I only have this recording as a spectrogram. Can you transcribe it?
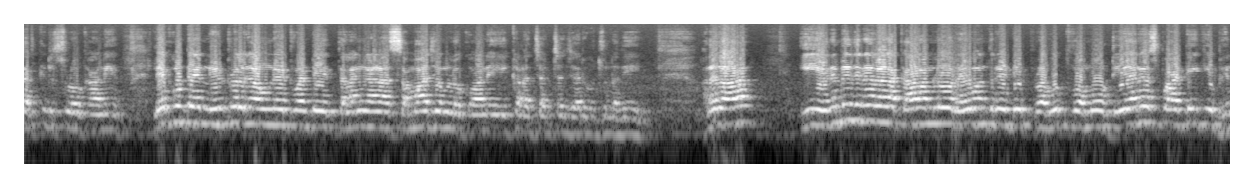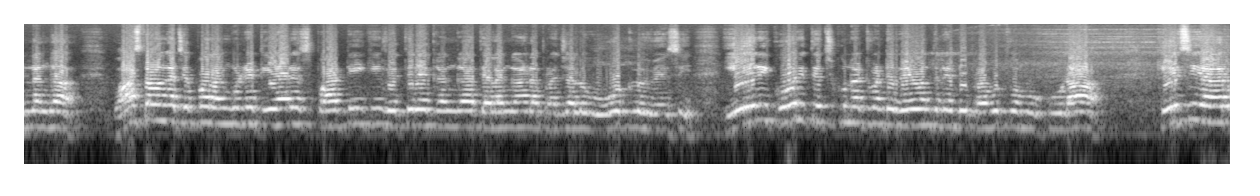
సర్కిల్స్లో కానీ లేకుంటే న్యూట్రల్గా ఉండేటువంటి తెలంగాణ సమాజంలో కానీ ఇక్కడ చర్చ జరుగుతున్నది. అనగా ఈ ఎనిమిది నెలల కాలంలో రేవంత్ రెడ్డి ప్రభుత్వము టీఆర్ఎస్ పార్టీకి భిన్నంగా వాస్తవంగా చెప్పాలనుకుంటే టీఆర్ఎస్ పార్టీకి వ్యతిరేకంగా తెలంగాణ ప్రజలు ఓట్లు వేసి ఏరి కోరి తెచ్చుకున్నటువంటి రేవంత్ రెడ్డి ప్రభుత్వము కూడా కేసీఆర్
